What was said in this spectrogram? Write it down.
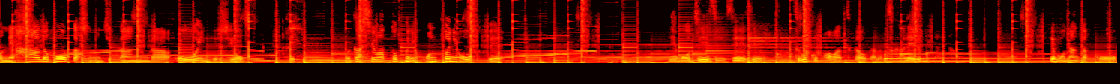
構ねハードフォーカスの時間が多いんですよ。で昔は特に本当に多くてでもぜいぜいぜいぜいすごくパワー使うから疲れるみたいなでもなんかこ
